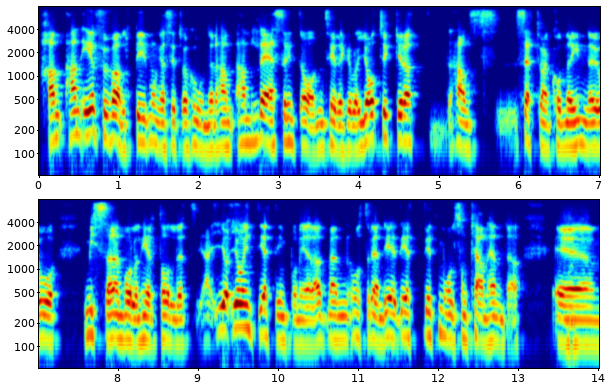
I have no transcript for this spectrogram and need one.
han, han är för valpig i många situationer. Han, han läser inte av den tillräckligt bra. Jag tycker att hans sätt hur han kommer in och missar den bollen helt och hållet. Jag, jag är inte jätteimponerad, men återigen, det, det, det är ett mål som kan hända. Eh,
